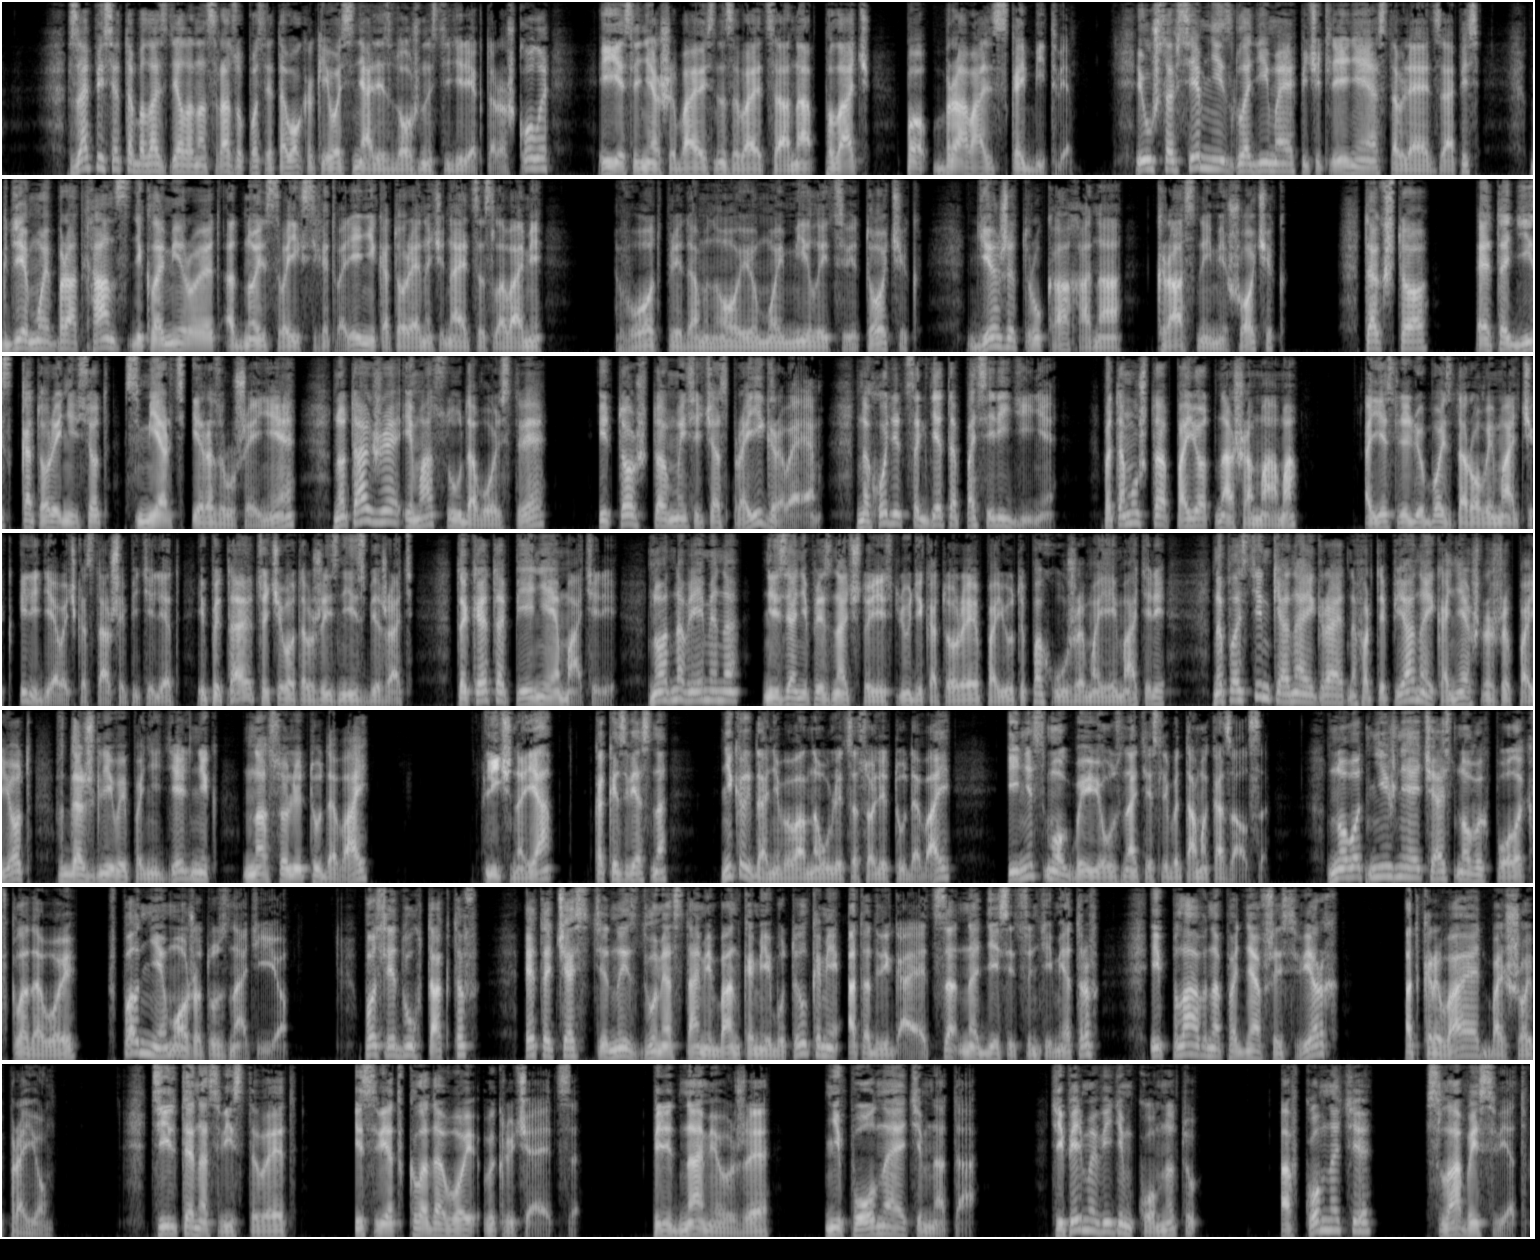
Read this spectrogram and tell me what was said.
Запись эта была сделана сразу после того, как его сняли с должности директора школы, и, если не ошибаюсь, называется она «Плач по Бравальской битве» и уж совсем неизгладимое впечатление оставляет запись, где мой брат Ханс декламирует одно из своих стихотворений, которое начинается словами «Вот предо мною мой милый цветочек, держит в руках она красный мешочек». Так что это диск, который несет смерть и разрушение, но также и массу удовольствия, и то, что мы сейчас проигрываем, находится где-то посередине, потому что поет наша мама, а если любой здоровый мальчик или девочка старше пяти лет и пытаются чего-то в жизни избежать, так это пение матери, но одновременно нельзя не признать, что есть люди, которые поют и похуже моей матери. На пластинке она играет на фортепиано и, конечно же, поет в дождливый понедельник на «Солиту давай», Лично я, как известно, никогда не бывал на улице Солиту-Девай и не смог бы ее узнать, если бы там оказался. Но вот нижняя часть новых полок в кладовой вполне может узнать ее. После двух тактов эта часть стены с двумя стами банками и бутылками отодвигается на 10 сантиметров и, плавно поднявшись вверх, открывает большой проем. Тильте насвистывает, и свет в кладовой выключается. Перед нами уже неполная темнота. Теперь мы видим комнату, а в комнате слабый свет.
